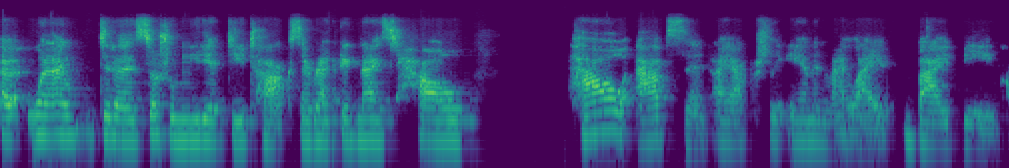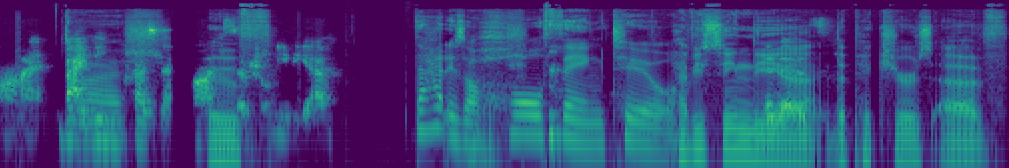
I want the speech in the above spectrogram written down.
uh, when I did a social media detox. I recognized how how absent I actually am in my life by being on by being present on Oof. social media. that is a Gosh. whole thing too Have you seen the uh, the pictures of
